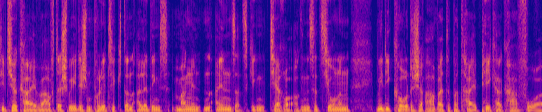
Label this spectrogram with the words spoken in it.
Die Türkei warf der schwedischen Politik dann allerdings mangelnden Einsatz gegen Terrororganisationen wie die kurdische Arbeiterpartei PKK vor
